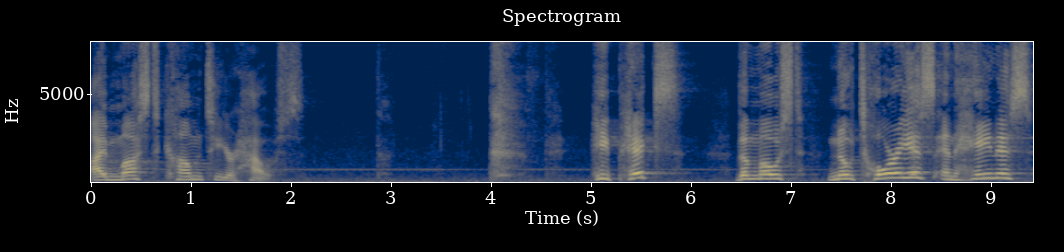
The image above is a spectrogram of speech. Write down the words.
I must come to your house. he picks the most notorious and heinous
